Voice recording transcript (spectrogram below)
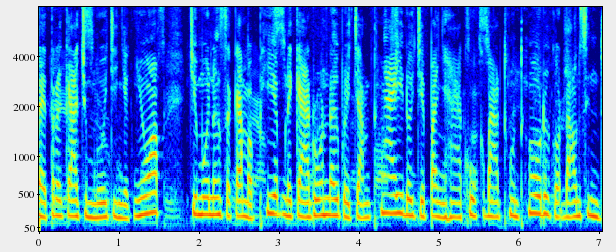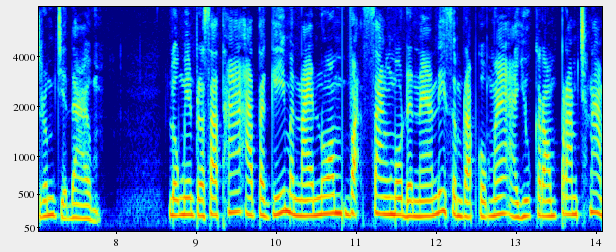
ដែលត្រូវការជំនួយជាញឹកញាប់ជាមួយនឹងសកម្មភាពនៃការរស់នៅប្រចាំថ្ងៃដូចជាបញ្ហាខួរក្បាលធ្ងន់ធ្ងរឬក៏ Down syndrome ជាដើម លោកមានប្រសាសន៍ថាអាតាគីមិនណែនាំវ៉ាក់សាំង Moderna នេះសម្រាប់កុមារអាយុក្រោម5ឆ្នាំ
